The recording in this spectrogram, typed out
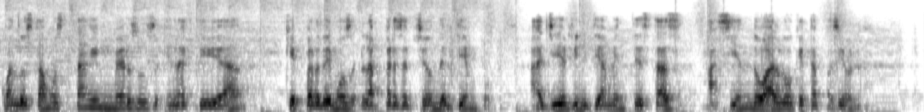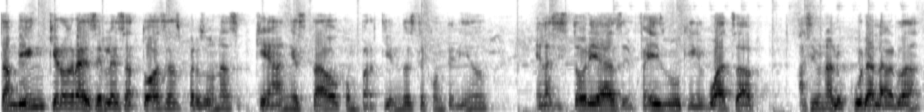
cuando estamos tan inmersos en la actividad que perdemos la percepción del tiempo. Allí definitivamente estás haciendo algo que te apasiona. También quiero agradecerles a todas esas personas que han estado compartiendo este contenido en las historias, en Facebook, en el WhatsApp. Ha sido una locura, la verdad.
